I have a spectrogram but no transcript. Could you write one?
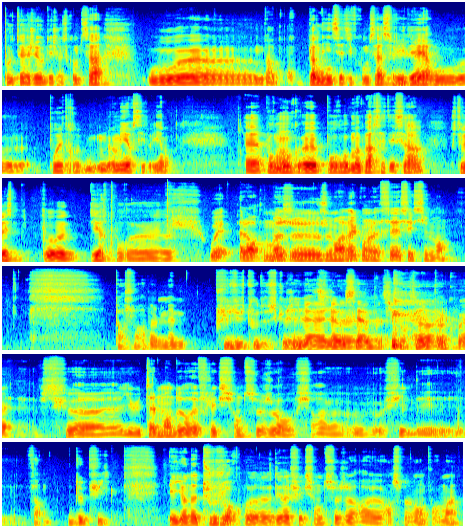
potager ou des choses comme ça, ou euh, enfin, plein d'initiatives comme ça, solidaires, ou euh, pour être un meilleur citoyen. Euh, pour, mon, euh, pour ma part, c'était ça. Je te laisse pour- dire pour... euh, Ouais, alors moi, je, je me rappelle qu'on l'a fait, effectivement. Contre, je me rappelle même plus du tout de ce que j'ai Là- dit. là où ça aboutit pour à toi, l'époque, ouais. Parce qu'il y a eu tellement de réflexions de ce genre au, fur, au, au fil des. Enfin, depuis. Et il y en a toujours euh, des réflexions de ce genre euh, en ce moment pour moi.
